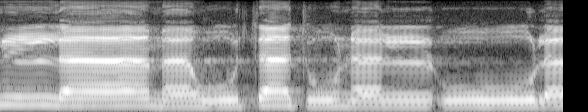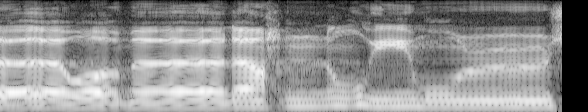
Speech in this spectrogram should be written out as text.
إلا موتتنا الأولى وما نحن بمنشرين.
